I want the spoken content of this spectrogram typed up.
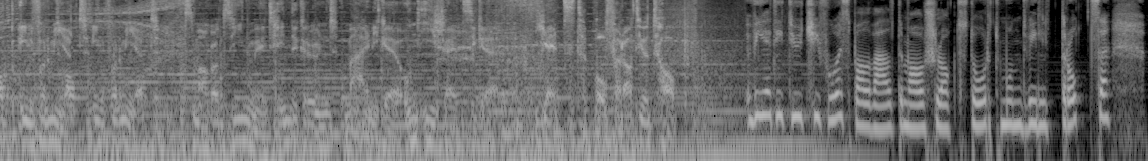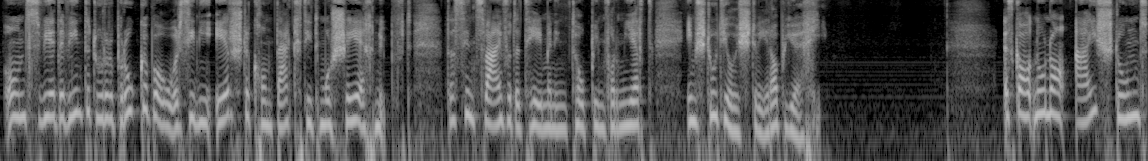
Top informiert. informiert. Das Magazin mit Hintergrund, Meinungen und Einschätzungen. Jetzt auf Radio Top. Wie die deutsche Fußballwelt dem Anschlag Dortmund will trotzen und wie der Winterthurer Brückenbauer seine ersten Kontakte in die Moschee knüpft. Das sind zwei von den Themen im Top informiert. Im Studio ist Vera Büchi. Es geht nur noch eine Stunde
